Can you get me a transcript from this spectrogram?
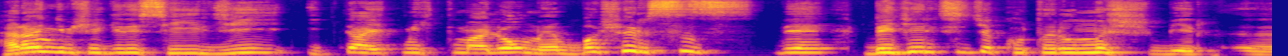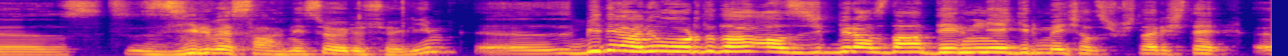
herhangi bir şekilde seyirciyi ikna etme ihtimali olmayan başarısız ve beceriksizce kotarılmış bir e, zirve sahnesi öyle söyleyeyim. E, bir de hani orada da azıcık biraz daha derinliğe girmeye çalışmışlar. İşte e,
